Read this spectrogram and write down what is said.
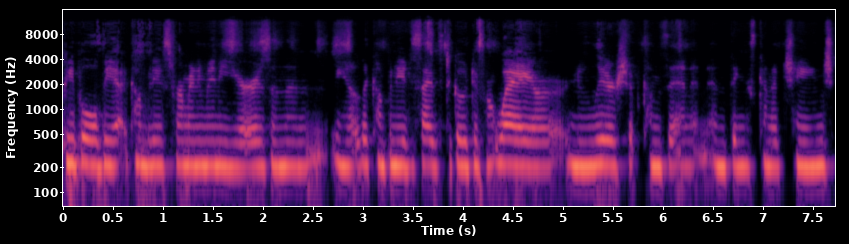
people will be at companies for many many years and then you know the company decides to go a different way or new leadership comes in and, and things kind of change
